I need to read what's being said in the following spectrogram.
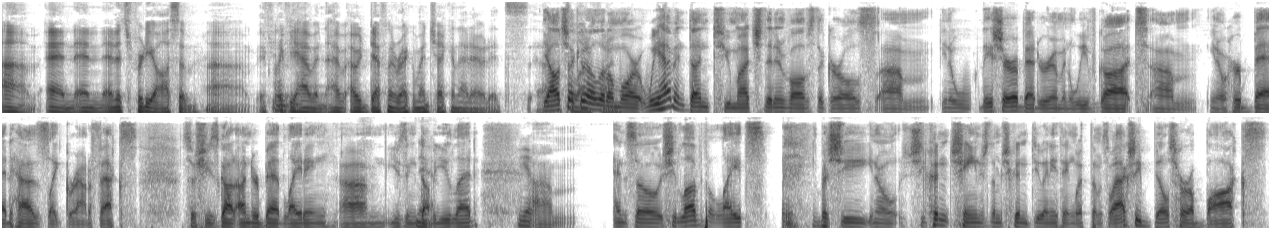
Um, and, and, and it's pretty awesome. Um, if, if you haven't, I, I would definitely recommend checking that out. It's, uh, Yeah, I'll check it out a little more. We haven't done too much that involves the girls. Um, you know, they share a bedroom, and we've got, um, you know, her bed has like ground effects, so she's got under bed lighting um, using Yeah. WLED. Yep. Um, and so she loved the lights, but she, you know, she couldn't change them. She couldn't do anything with them. So I actually built her a box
